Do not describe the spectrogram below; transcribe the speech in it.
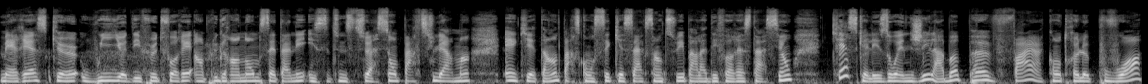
mais reste que oui, il y a des feux de forêt en plus grand nombre cette année et c'est une situation particulièrement inquiétante parce qu'on sait que c'est accentué par la déforestation. Qu'est-ce que les ONG là-bas peuvent faire contre le pouvoir?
